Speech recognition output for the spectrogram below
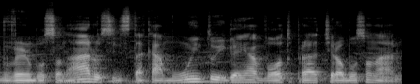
governo Bolsonaro, se destacar muito e ganhar voto para tirar o Bolsonaro.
